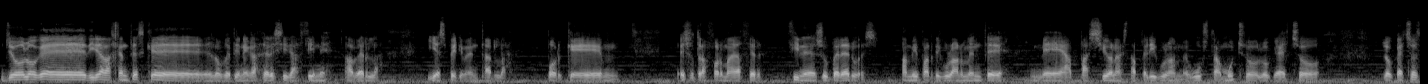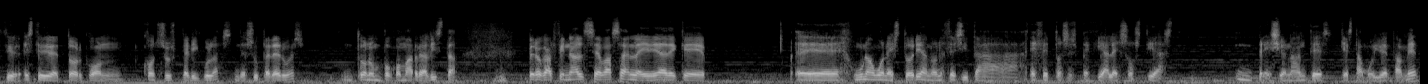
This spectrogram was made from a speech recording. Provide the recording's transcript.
yo lo que diría a la gente es que lo que tiene que hacer es ir al cine a verla y experimentarla, porque es otra forma de hacer cine de superhéroes. A mí particularmente me apasiona esta película, me gusta mucho lo que ha hecho lo que ha hecho este, este director con, con, sus películas de superhéroes, un tono un poco más realista, pero que al final se basa en la idea de que eh, una buena historia no necesita efectos especiales, hostias impresionantes, que está muy bien también,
